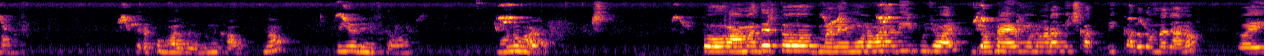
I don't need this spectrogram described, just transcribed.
নাও। এটা খুব ভালো খেতে তুমি খাও না প্রিয় জিনিস তোমার মনোহরা। তো আমাদের তো মানে মনোহরা দিয়ে পুজো হয়। জগন্নাথের মনোহরা বিখ্যাত বিখ্যাত তোমরা জানো। তো এই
